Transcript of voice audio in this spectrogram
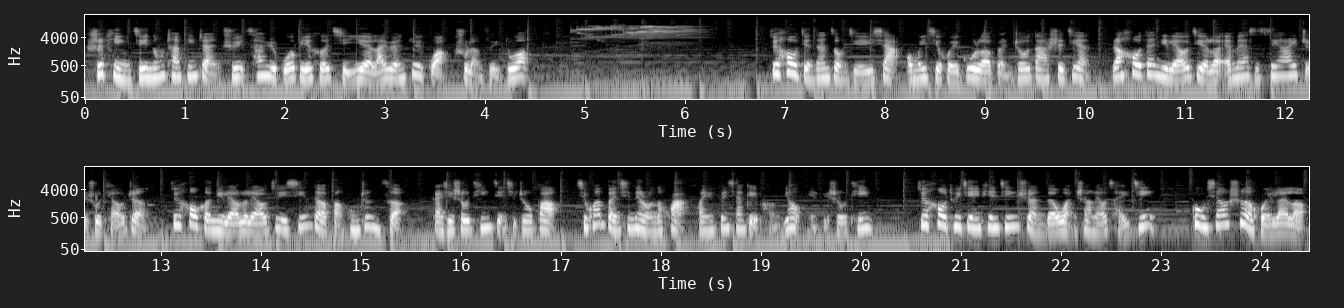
食品及农产品展区参与国别和企业来源最广，数量最多。最后简单总结一下，我们一起回顾了本周大事件，然后带你了解了 MSCI 指数调整，最后和你聊了聊最新的防控政策。感谢收听简析周报，喜欢本期内容的话，欢迎分享给朋友免费收听。最后推荐一篇精选的晚上聊财经，供销社回来了，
